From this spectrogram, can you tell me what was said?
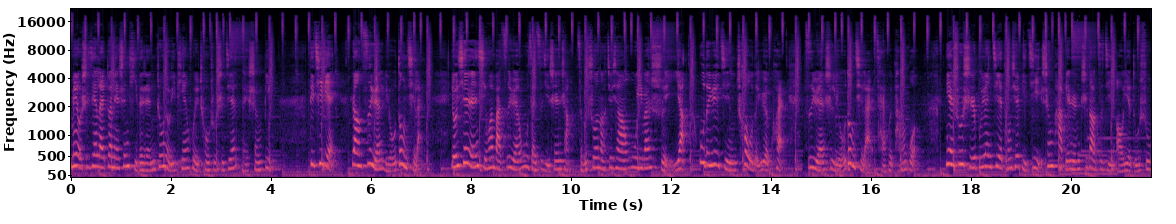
没有时间来锻炼身体的人，终有一天会抽出时间来生病。第七点，让资源流动起来。有一些人喜欢把资源捂在自己身上，怎么说呢？就像捂一碗水一样，捂得越紧，臭得越快。资源是流动起来才会盘活。念书时不愿借同学笔记，生怕别人知道自己熬夜读书；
